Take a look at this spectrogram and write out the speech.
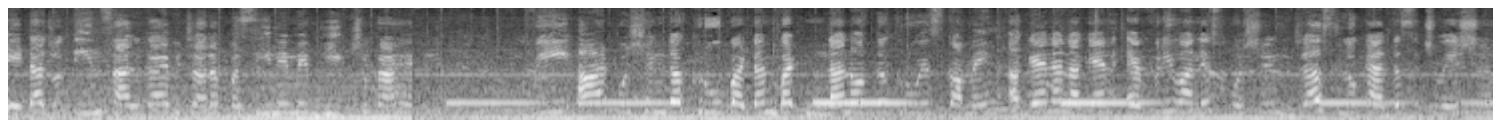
बेटा जो तीन साल का है बेचारा पसीने में भीग चुका है we are pushing the crew button but none of the crew is coming again and again everyone is pushing just look at the situation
